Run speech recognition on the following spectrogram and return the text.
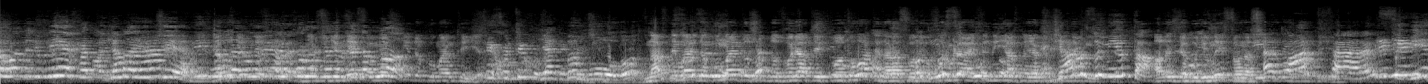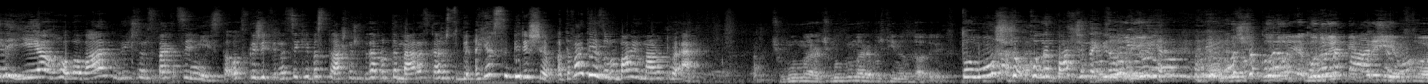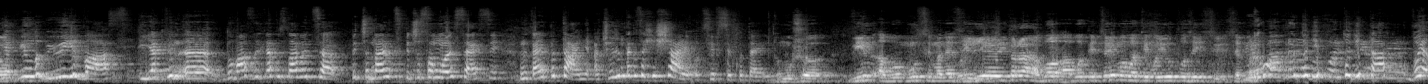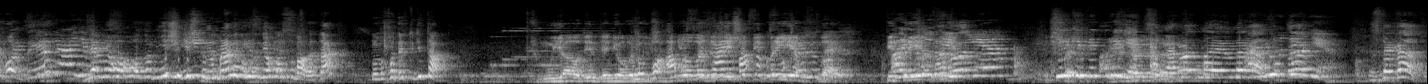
чим. Для вже в давно. нас всі документи є. Тихо, тихо. Якби було. У нас немає документу, щоб дозволяти експлуатувати. Зараз вони Одну оформляються секунду. неясно, як Я розумію так. Але для будівництва у нас всі Едуард документи є. Ференц, він є голова екологічної інспекції міста. От скажіть, він настільки безстрашний, що піде проти мера, скаже собі, а я собі рішив, а давайте я зарубаю меру проект. Чому мера? Чому ви мера постійно згадуєте? Тому що коли бачите, як він лобіює, тому що коли, Будує- коли будує ми бачимо, підприємство. як він лобіює вас, і як він е, до вас закрепо ставиться, починається під час самої сесії, виникає питання, а чого він так захищає оці всі котельні? Тому що він або мусить мене Є звільнити, або, або підтримувати мою позицію. Це правда. Добре, тоді, тоді так. Ви один для нього головніший, ніж Чорнобран, які за нього голосували, так? Ну виходить тоді так. Чому я один для нього Ну, бо Для нього звільняє важливіше вас, або підприємство. людей. А Підприємство. люди ні, тільки підприємці. А народ має А вмирати, люди так? ні. Здагати.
